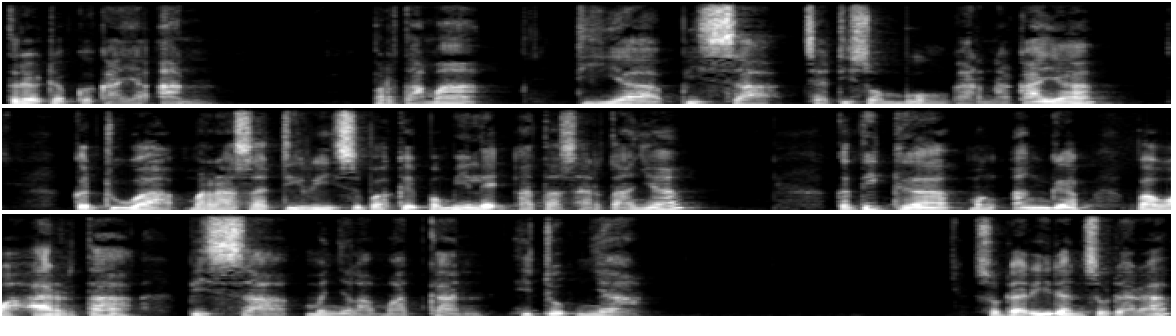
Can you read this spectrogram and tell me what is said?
terhadap kekayaan. Pertama, dia bisa jadi sombong karena kaya. Kedua, merasa diri sebagai pemilik atas hartanya. Ketiga, menganggap bahwa harta bisa menyelamatkan hidupnya. Saudari dan saudara,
